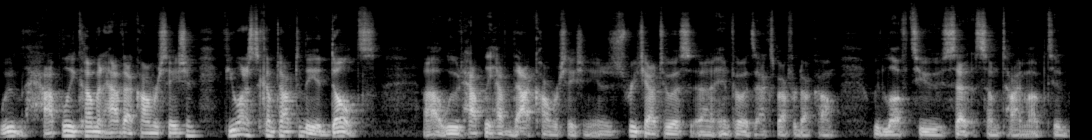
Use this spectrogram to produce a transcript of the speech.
we would happily come and have that conversation. If you want us to come talk to the adults, uh, we would happily have that conversation. You know, just reach out to us, uh, info at zachspafford.com. We'd love to set some time up to,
